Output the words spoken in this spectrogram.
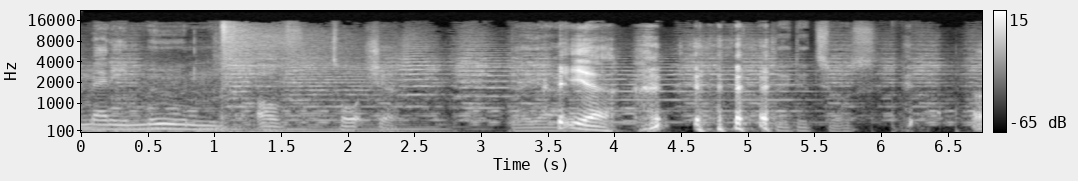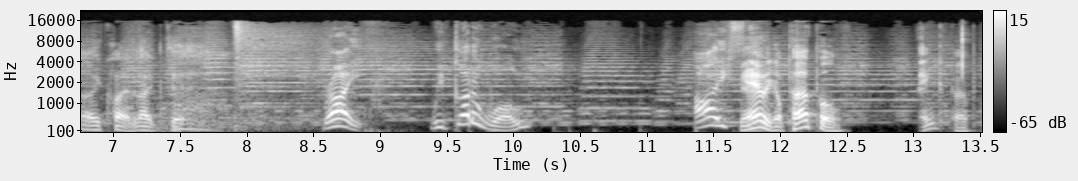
many moons of torture, yeah. they did to us. I quite liked it. Right, we've got a wall. I think Yeah, we got purple. Pink, purple.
